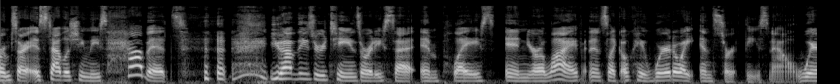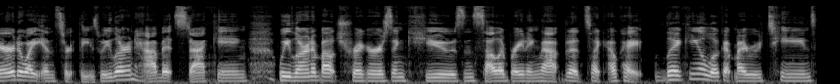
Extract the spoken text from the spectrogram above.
or I'm sorry, establishing these habits, you have these routines already set in place in your life. And it's like, okay, where do I insert these now? Where do I insert these? We learn habit stacking, we learn about triggers and cues and celebrating that. But it's like, okay, taking a look at my routines,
